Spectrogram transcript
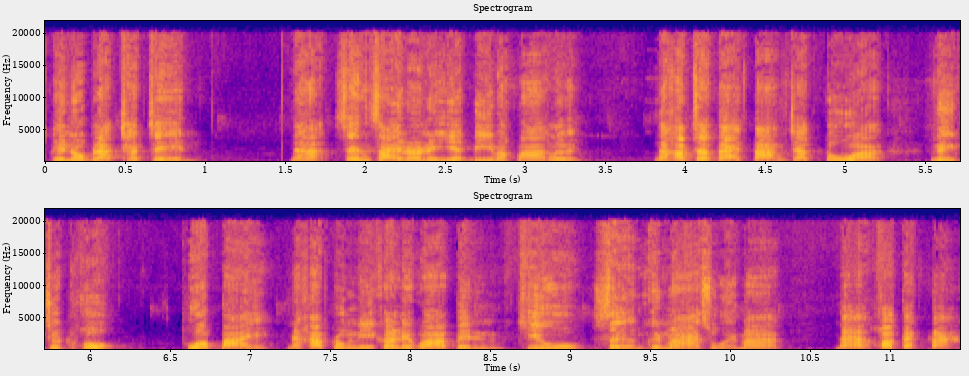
เพโนแบล็กชัดเจนนะฮะเส้นสายรายละเอียดดีมากๆเลย นะครับจะแตกต่างจากตัว 1.6 ทั่วไปนะครับ ตรงนี้ก็เรียกว่าเป็นคิ้วเสริมขึ้นมาสวยมากนะฮะข้อแตกต่าง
